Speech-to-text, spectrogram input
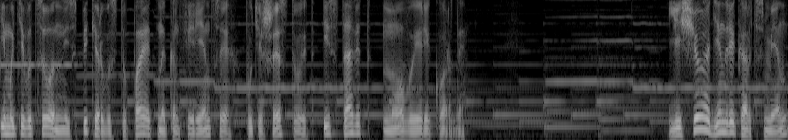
и мотивационный спикер выступает на конференциях, путешествует и ставит новые рекорды. Еще один рекордсмен,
